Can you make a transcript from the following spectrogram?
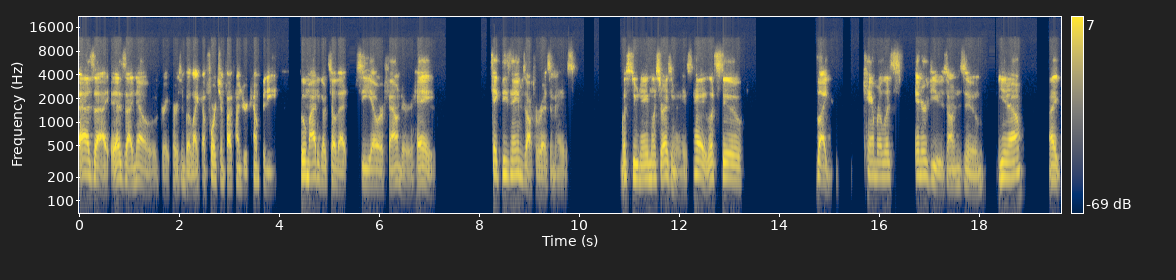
as I as I know, a great person, but like a Fortune 500 company, who am I to go tell that CEO or founder, hey, take these names off of resumes? Let's do nameless resumes. Hey, let's do like cameraless interviews on Zoom. You know, like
